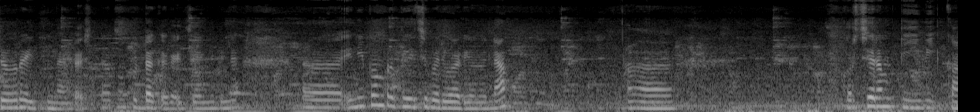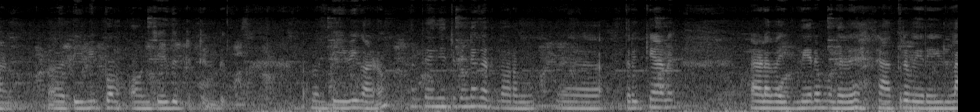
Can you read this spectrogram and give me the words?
ചോറ് കഴിക്കുന്നതാണ് ഇഷ്ടം. അപ്പം ഫുഡൊക്കെ കഴിച്ചു കഴിഞ്ഞ് പിന്നെ ഇനിയിപ്പം പ്രത്യേകിച്ച് പരിപാടിയൊന്നുമില്ല. കുറച്ചു നേരം ടി വി കാണും. ടി വി ഇപ്പം ഓൺ ചെയ്തിട്ടിട്ടുണ്ട്. അപ്പം ടി വി കാണും. അത് കഴിഞ്ഞിട്ട് പിന്നെ കിടന്നുറങ്ങും. അത്രയ്ക്കാണ് നാളെ വൈകുന്നേരം മുതൽ രാത്രി വരെയുള്ള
